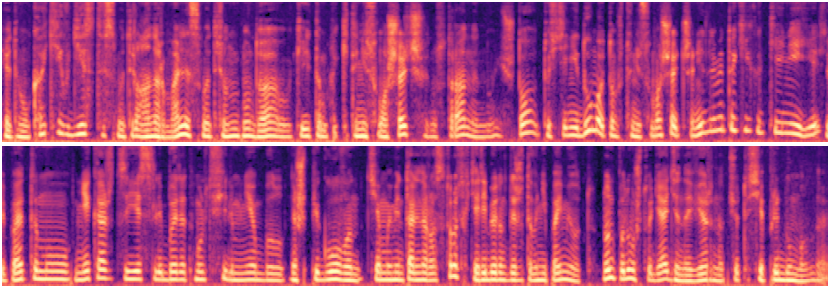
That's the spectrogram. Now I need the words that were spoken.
Я думаю, как я в детстве смотрел? А нормально смотрел? Ну, ну да, окей, там какие-то не сумасшедшие, ну странные, ну и что? То есть я не думаю о том, что они сумасшедшие, они для меня такие, какие они есть. И поэтому, мне кажется, если бы этот мультфильм не был нашпигован темой ментального расстройства, хотя ребенок даже этого не поймет. Ну, он подумал, что дядя, наверное, что-то себе придумал, да.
